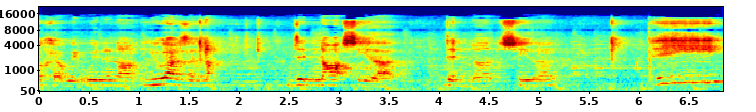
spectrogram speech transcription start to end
Okay, we, we did not. You guys did not did not see that. Did not see that. Hey.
